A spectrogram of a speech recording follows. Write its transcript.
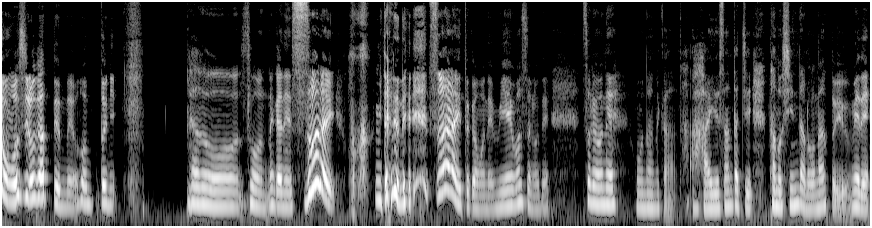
え面白がってんのよ、本当に。あのー、そう、なんかね、素笑い、みたいなね、素笑いとかもね、見えますので、それをね、もうなんか、俳優さんたち楽しいんだろうなという目で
